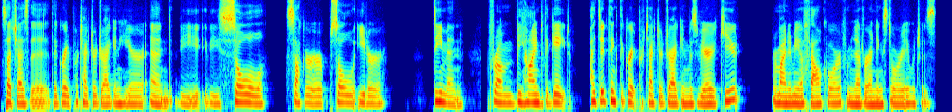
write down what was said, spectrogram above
such as the the Great Protector Dragon here and the the soul sucker soul eater demon from behind the gate. I did think the Great Protector Dragon was very cute. Reminded me of Falkor from Neverending Story, which was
